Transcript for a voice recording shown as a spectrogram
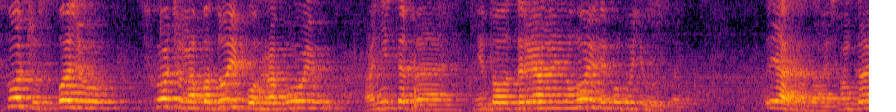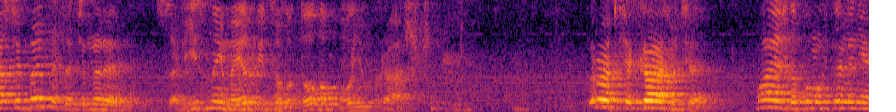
Схочу спалю, схочу нападу і пограбую, а ні тебе, ні того з дерев'яною ногою не побоюся. То як гадаєш, нам краще битися чи миритися? Залізний мир від золотого бою краще. Коротше кажучи, маєш допомогти мені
